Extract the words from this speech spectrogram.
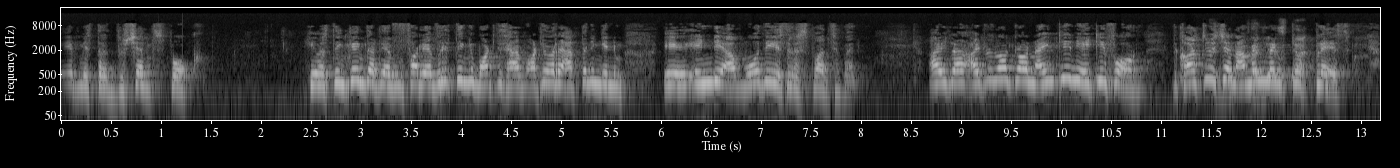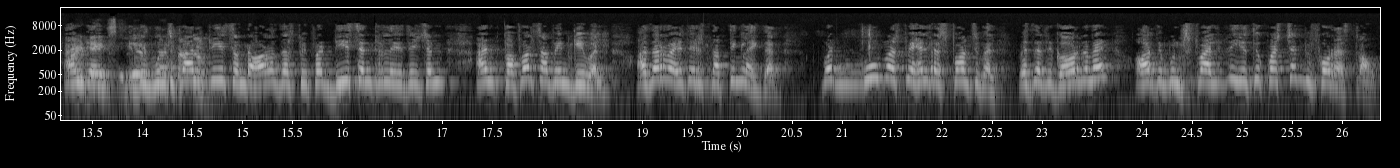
Mr. Dushyant spoke. He was thinking that for everything, what is whatever happening in uh, India, Modi is responsible. I, I do not know. 1984, the constitution amendment took place, and uh, the that, municipalities and all of those people decentralization and powers have been given. Otherwise, there is nothing like that. But who must be held responsible? Whether the government or the municipality is the question before us now.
